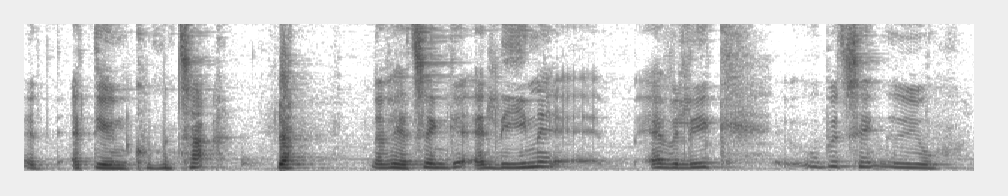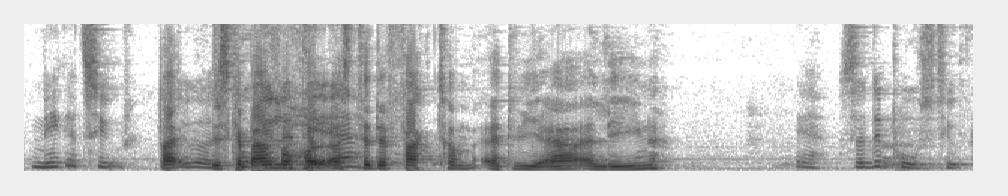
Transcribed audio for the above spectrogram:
At, at det er en kommentar. Ja. Når jeg tænker, alene er vel ikke ubetinget jo negativt. Nej, vi skal bare forholde os til det faktum, at vi er alene. Ja, så er det positivt.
